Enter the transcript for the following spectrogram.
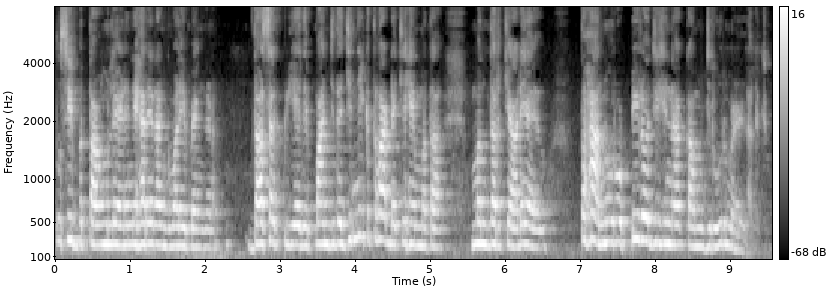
ਤੁਸੀਂ ਬਤਾਉ ਲੈਣੇ ਨੇ ਹਰੇ ਰੰਗ ਵਾਲੇ ਬੈਂਗਣ। 10 ਰੁਪਏ ਦੇ 5 ਦੇ ਜਿੰਨੀ ਕੁ ਤੁਹਾਡੇ 'ਚ ਹਿੰਮਤ ਆ ਮੰਦਰ ਚਾੜਿਆ ਆਇਓ ਤੁਹਾਨੂੰ ਰੋਟੀ ਰੋਜੀ ਜਿੰਨਾ ਕੰਮ ਜ਼ਰੂਰ ਮਿਲਣ ਲੱਗ ਜੂਗਾ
